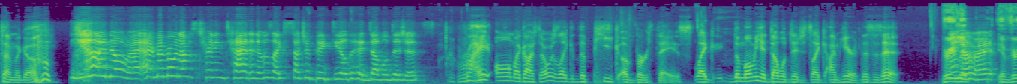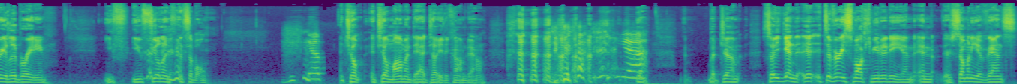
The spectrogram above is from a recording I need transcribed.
time ago. Yeah, I know, right? I remember when I was turning 10 and it was like such a big deal to hit double digits. right? Oh my gosh, that was like the peak of birthdays. Like the moment he hit double digits, like I'm here. This is it. Very I know, right? yeah, very liberating. You f- you feel invincible Yep. until until mom and dad tell you to calm down. Yeah. But um, so again, it- it's a very small community, and and there's so many events.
